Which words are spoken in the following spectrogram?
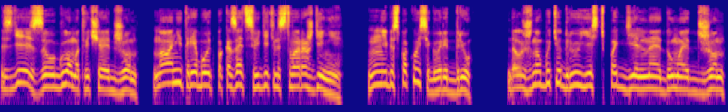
«Здесь, за углом», — отвечает Джон, «но они требуют показать свидетельство о рождении». «Не беспокойся», — говорит Дрю. «Должно быть, у Дрю есть поддельное», — думает Джон.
